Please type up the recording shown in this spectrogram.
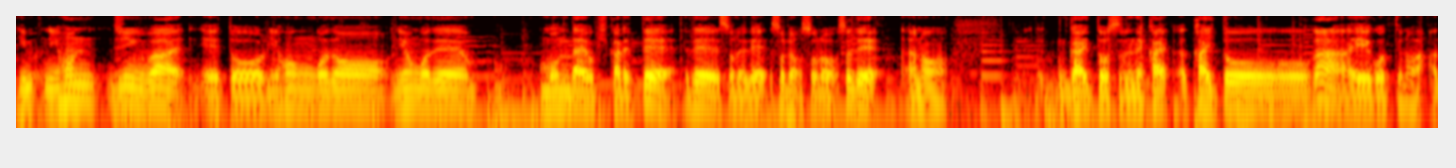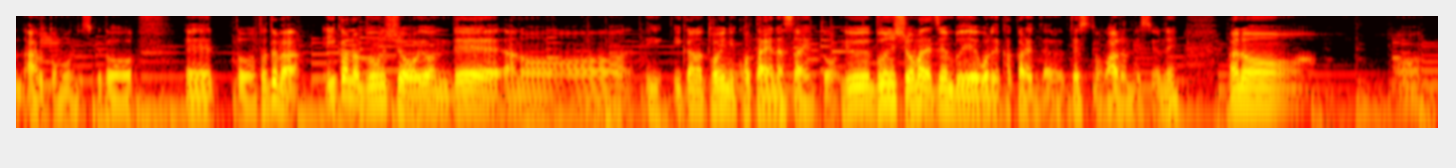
日本人は、え、ー、と、日本語の、日本語で問題を聞かれて、で、それで、その、その、それで、あの、該当するね、回答が英語っていうのはあると思うんですけど、えー、っと、例えば、以下の文章を読んで、あのー、以下の問いに答えなさいという文章まで全部英語で書かれてあるテストがあるんですよね。あのー、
